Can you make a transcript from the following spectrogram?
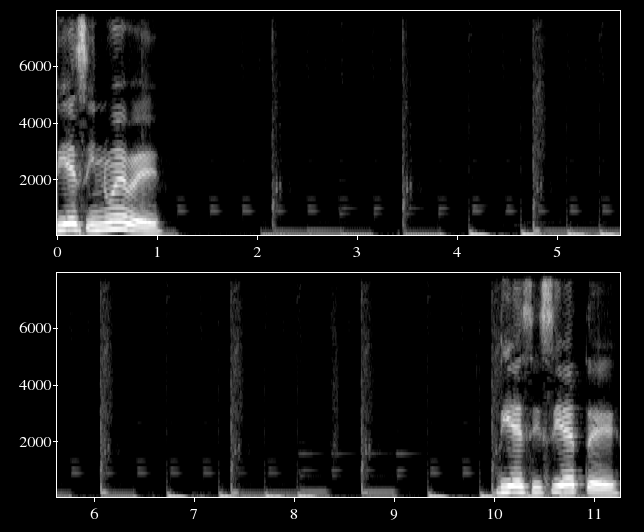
diecinueve, diecisiete,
